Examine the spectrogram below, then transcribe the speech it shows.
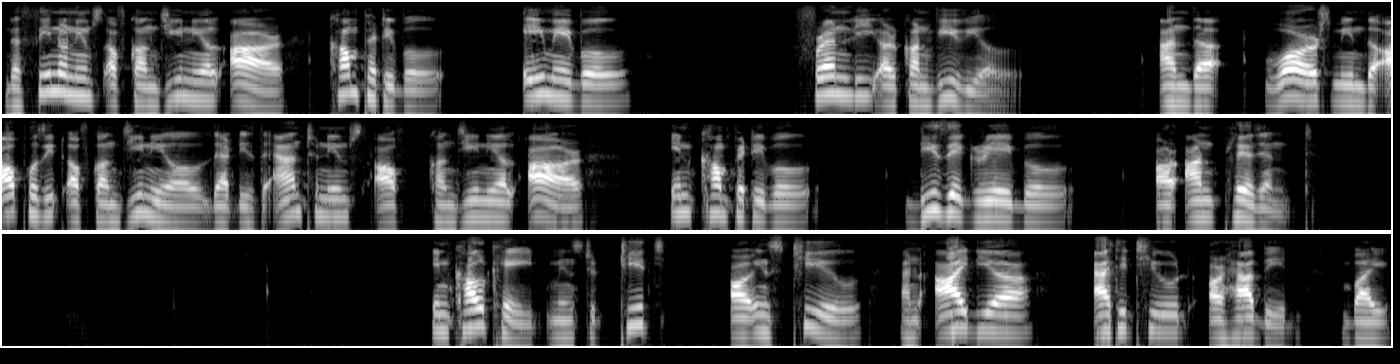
The synonyms of congenial are compatible, amiable, friendly or convivial. And the words mean the opposite of congenial that is the antonyms of congenial are incompatible, disagreeable or unpleasant. Inculcate means to teach or instill an idea, attitude or habit by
